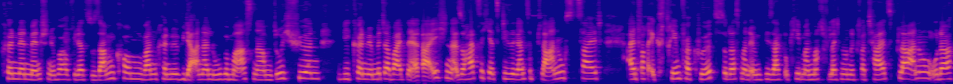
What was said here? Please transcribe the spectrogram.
können denn Menschen überhaupt wieder zusammenkommen, wann können wir wieder analoge Maßnahmen durchführen, wie können wir Mitarbeiter erreichen. Also hat sich jetzt diese ganze Planungszeit einfach extrem verkürzt, sodass man irgendwie sagt, okay, man macht vielleicht nur eine Quartalsplanung oder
